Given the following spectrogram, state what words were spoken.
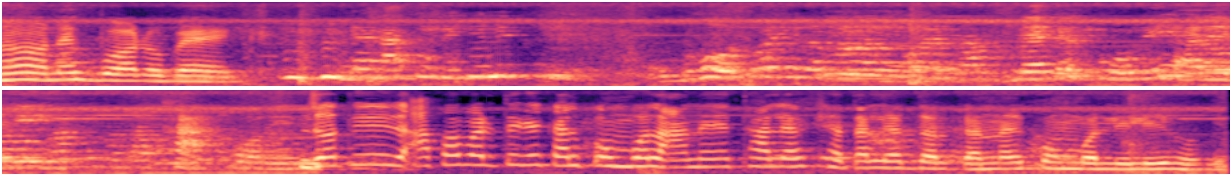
হ্যাঁ অনেক বড় ব্যাগ যদি আপা বাড়ি থেকে কাল কম্বল আনে, তাহলে আর খেতা লিয়ার দরকার নাই, কম্বল নিলেই হবে।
